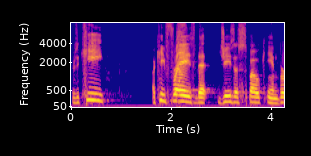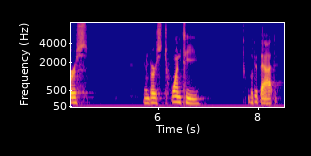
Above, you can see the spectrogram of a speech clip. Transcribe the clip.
There's a key, a key phrase that Jesus spoke in verse, in verse 20. Look at that.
